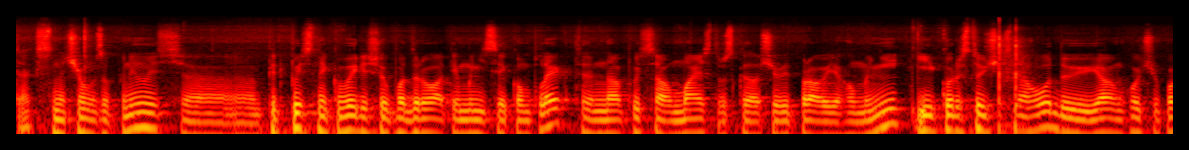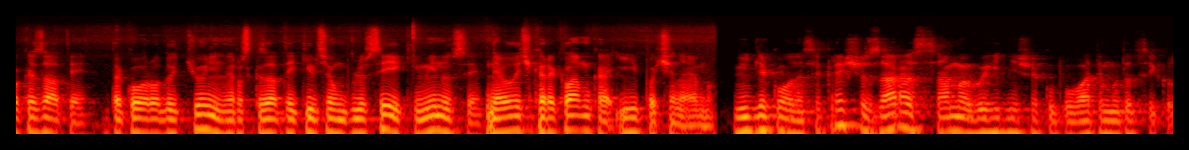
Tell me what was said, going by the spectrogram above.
Так, на чому зупинилися? Підписник вирішив подарувати мені цей комплект, написав майстру, сказав, що відправив його мені. І користуючись нагодою, я вам хочу показати такого роду тюнінг, розказати, які в цьому плюси, які мінуси. Невеличка рекламка і починаємо. Ні для кого не секрет, що зараз саме вигідніше купувати мотоцикл,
